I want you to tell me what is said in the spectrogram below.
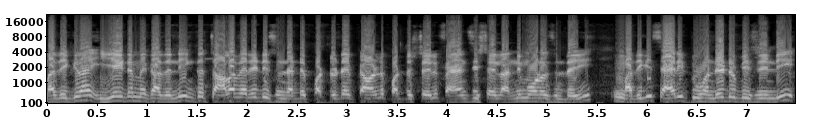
మా దగ్గర ఈ ఐటమే కాదండి. ఇంకా చాలా వెరైటీస్ ఉంటాయి. అంటే పట్టు టైప్ కావాలంటే పట్టు స్టైల్ ఫ్యాన్సీ స్టైల్ అన్ని మోడల్స్ ఉంటాయి. మా దగ్గర శారీ టూ హండ్రెడ్ రూపీస్ అండి.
